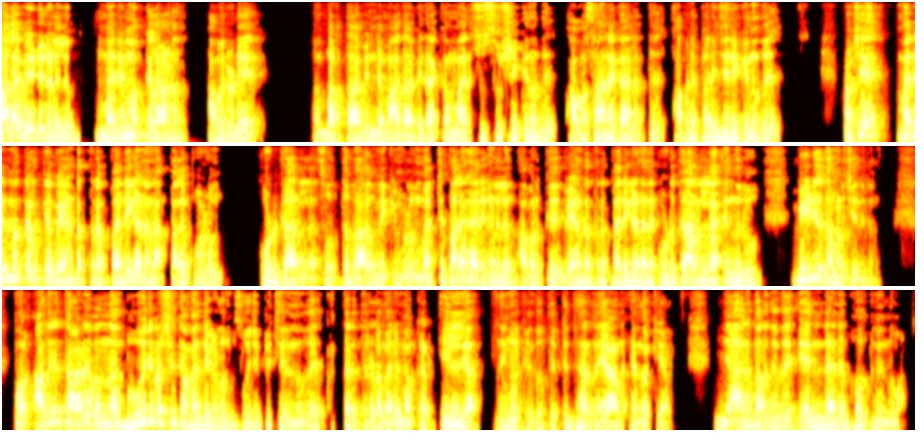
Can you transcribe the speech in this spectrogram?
പല വീടുകളിലും മരുമക്കളാണ് അവരുടെ ഭർത്താവിന്റെ മാതാപിതാക്കന്മാരെ ശുശ്രൂഷിക്കുന്നത് അവസാന കാലത്ത് അവരെ പരിചരിക്കുന്നത്. പക്ഷേ മരുമക്കൾക്ക് വേണ്ടത്ര പരിഗണന പലപ്പോഴും കൊടുക്കാറില്ല. സ്വത്ത് ഭാഗം വയ്ക്കുമ്പോഴും മറ്റ് പല കാര്യങ്ങളിലും അവർക്ക് വേണ്ടത്ര പരിഗണന കൊടുക്കാറില്ല എന്നൊരു വീഡിയോ നമ്മൾ ചെയ്തിരുന്നു. അപ്പോൾ അതിന് താഴെ വന്ന ഭൂരിപക്ഷം കമന്റുകളും സൂചിപ്പിച്ചിരുന്നത് അത്തരത്തിലുള്ള മരുമക്കൾ ഇല്ല. നിങ്ങൾക്ക് എന്തോ തെറ്റിദ്ധാരണയാണ് എന്നൊക്കെയാണ്. ഞാൻ പറഞ്ഞത് എന്റെ അനുഭവത്തിൽ നിന്നുമാണ്.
